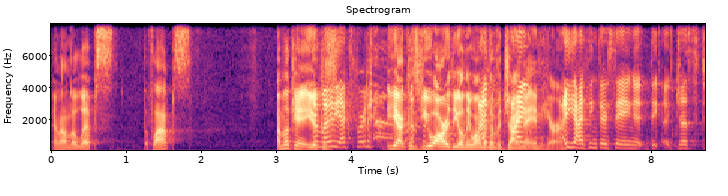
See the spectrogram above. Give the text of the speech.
and on the lips, the flaps? I'm looking at you. Am I the expert? yeah, because you are the only one with a I'm- vagina I- in here. Uh, yeah, I think they're saying the, uh, just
